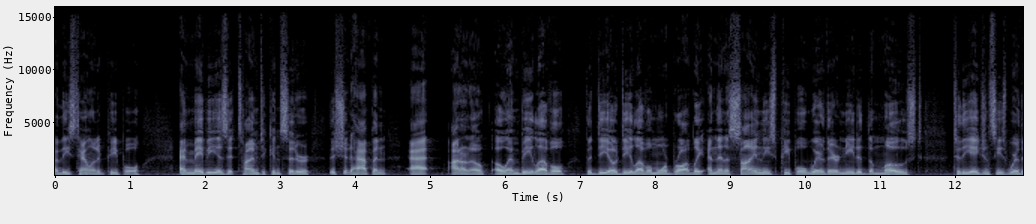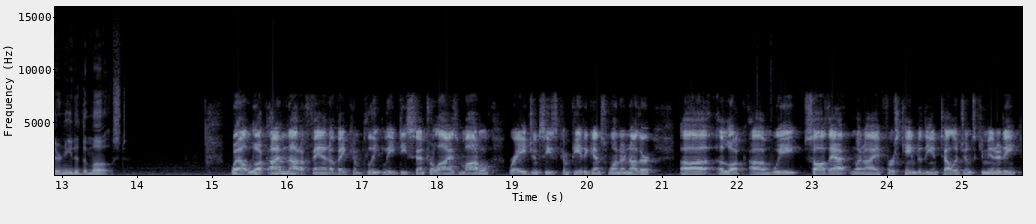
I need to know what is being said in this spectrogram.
these talented people? And maybe is it time to consider this should happen at I don't know OMB level, the DoD level more broadly, and then assign these people where they're needed the most to the agencies where they're needed the most? Well, look, I'm not a fan of a completely decentralized model where agencies compete against one another. Uh, look, um, we saw that when I first came to the intelligence community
